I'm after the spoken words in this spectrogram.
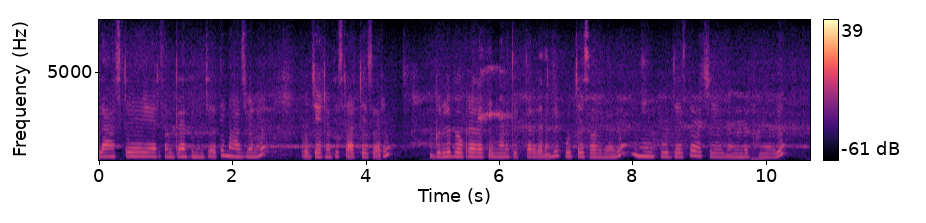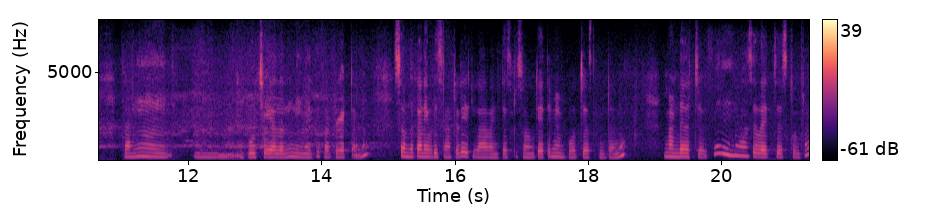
లాస్ట్ ఇయర్ సంక్రాంతి నుంచి అయితే మా హస్బెండ్ పూజ చేయడం అయితే స్టార్ట్ చేశారు. గుళ్ళు గోపురాలు అయితే ఇంకా తిప్పుతారు కదండి. పూజ చేసేవాళ్ళు కాదు. నేను పూజ చేస్తే వచ్చి దండం పెట్టుకునేవాళ్ళు. కానీ పూజ చేయాలని నేనైతే పట్టు పెట్టాను సో అందుకని ఎవ్రీ సాటర్డే ఇట్లా వెంకటేశ్వర స్వామికి అయితే మేము పూజ చేసుకుంటాము. మండే వచ్చేసి నేను సెలెక్ట్ చేసుకుంటాం.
